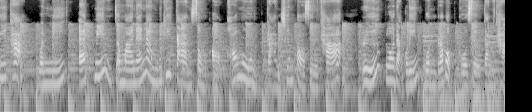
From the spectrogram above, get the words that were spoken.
ดีค่ะ วันนี้แอดมินจะมาแนะนำวิธีการส่งออกข้อมูล การเชื่อมต่อสินค้า หรือ Product Link บนระบบ g o s e l กันค่ะ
